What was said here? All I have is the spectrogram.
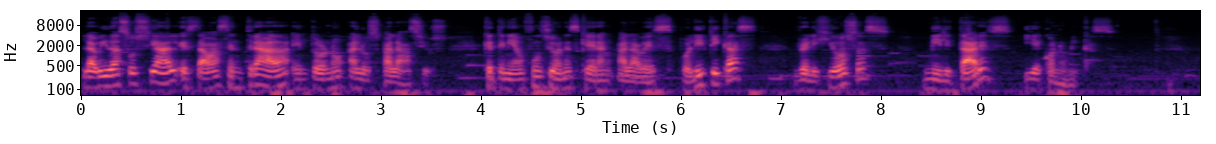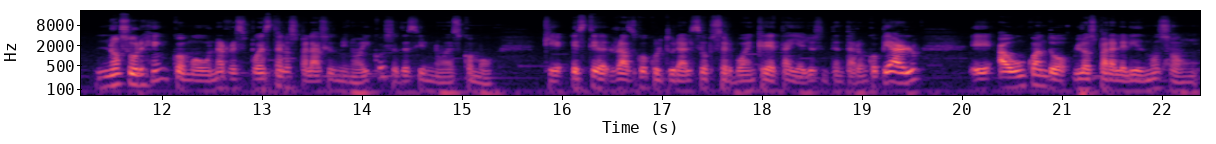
La vida social estaba centrada en torno a los palacios, que tenían funciones que eran a la vez políticas, religiosas, militares y económicas. No surgen como una respuesta a los palacios minoicos, es decir, no es como que este rasgo cultural se observó en Creta y ellos intentaron copiarlo, eh, aun cuando los paralelismos son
